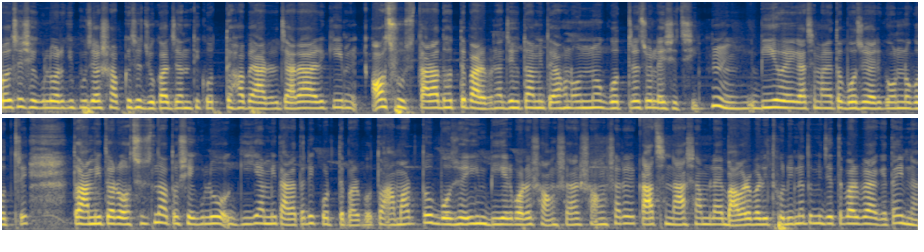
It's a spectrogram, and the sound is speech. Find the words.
বলছে সেগুলো আর কি পূজার সব কিছু জোগাড়জান্তি করতে হবে। আর যারা আর কি অছুস তারা ধরতে পারবে না। যেহেতু আমি তো এখন অন্য গোত্রে চলে এসেছি, হুম, বিয়ে হয়ে গেছে মানে তো বোঝোই আর কি অন্য গোত্রে। তো আমি তো আর অছুস না, তো সেগুলো গিয়ে আমি তাড়াতাড়ি করতে পারব। তো আমার তো বোঝোই বিয়ের পরে সংসার। সংসারের কাজ না সামলায় বাবার বাড়ি থরি না তুমি যেতে পারবে আগে, তাই না?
